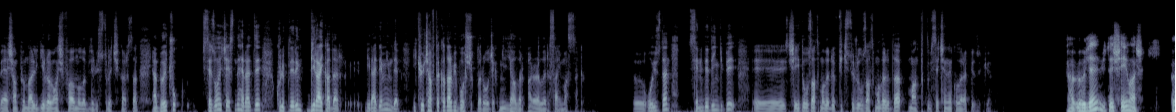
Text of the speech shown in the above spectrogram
veya Şampiyonlar Ligi rövanşı falan olabilir üst tura çıkarsan. Yani böyle çok sezon içerisinde herhalde kulüplerin bir ay kadar bir ay demeyeyim de iki üç hafta kadar bir boşlukları olacak milyarlar araları saymazsak. Ee, o yüzden senin dediğin gibi e, şeyi de uzatmaları, fikstürü uzatmaları da mantıklı bir seçenek olarak gözüküyor. Ya öyle bir de şey var. Ee,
